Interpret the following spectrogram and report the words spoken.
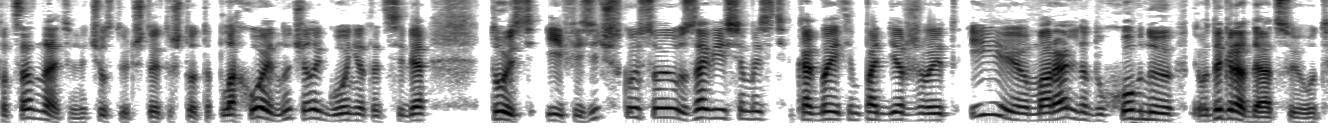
подсознательно чувствует, что это что-то плохое, но человек гонит от себя, то есть и физическую свою зависимость, как бы этим поддерживает, и морально-духовную деградацию вот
